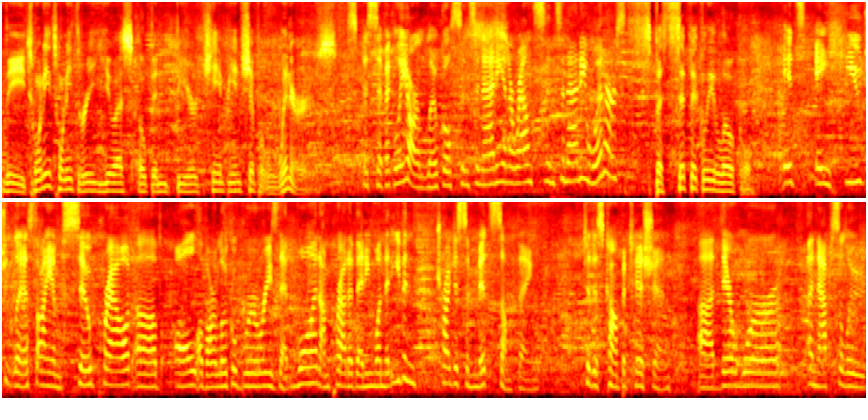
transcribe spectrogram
the 2023 U.S. Open Beer Championship winners, Specifically, our local Cincinnati and around Cincinnati winners. specifically local. It's a huge list. I am so proud of all of our local breweries that won. I'm proud of anyone that even tried to submit something to this competition. Uh, there were an absolute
